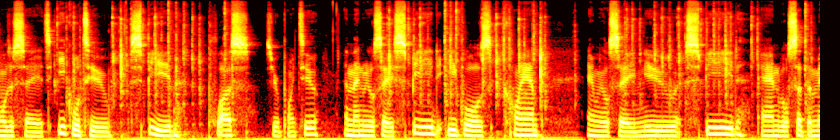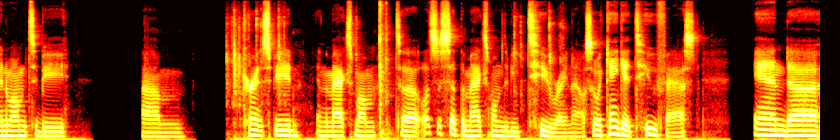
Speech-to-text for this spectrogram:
and we'll just say it's equal to speed plus 0.2, and then we'll say speed equals clamp, and we will say new speed, and we'll set the minimum to be um, current speed and the maximum to, let's just set the maximum to be 2 right now. So it can't get too fast. And uh,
